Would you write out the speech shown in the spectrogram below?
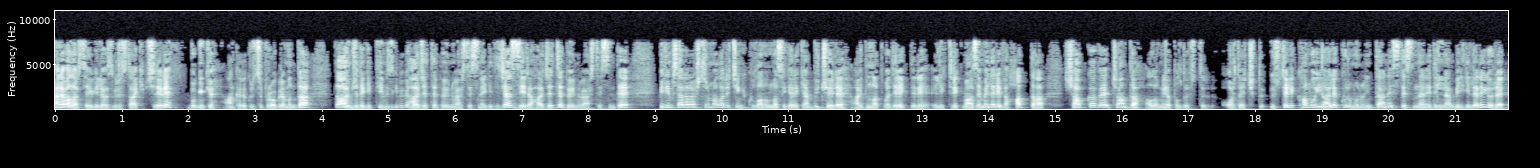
Merhabalar sevgili Özgürüz takipçileri. Bugünkü Ankara Kulisi programında daha önce de gittiğimiz gibi bir Hacettepe Üniversitesi'ne gideceğiz. Zira Hacettepe Üniversitesi'nde bilimsel araştırmalar için kullanılması gereken bütçeyle aydınlatma direkleri, elektrik malzemeleri ve hatta şapka ve çanta alımı yapıldı ortaya çıktı. Üstelik Kamu İhale Kurumu'nun internet sitesinden edinilen bilgilere göre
